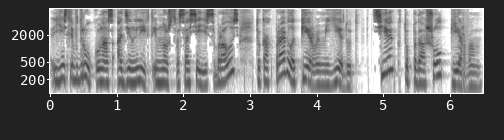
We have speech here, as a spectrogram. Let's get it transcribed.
если вдруг у нас один лифт и множество соседей собралось, то, как правило, первыми едут те, кто подошел первым.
